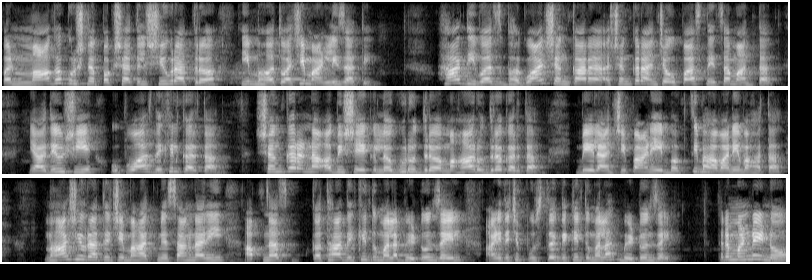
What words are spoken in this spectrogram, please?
पण माघ कृष्ण पक्षातील शिवरात्र ही महत्त्वाची मानली जाते. हा दिवस भगवान शंकर शंकरांच्या उपासनेचा मानतात. या दिवशी उपवास देखील करतात. शंकरांना अभिषेक लघुरुद्र महारुद्र करतात. बेलांची पाने भक्तिभावाने वाहतात. महाशिवरात्रीचे महात्म्य सांगणारी आपणास कथा देखील तुम्हाला भेटून जाईल आणि त्याचे पुस्तक देखील तुम्हाला भेटून जाईल. तर मंडळींनो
